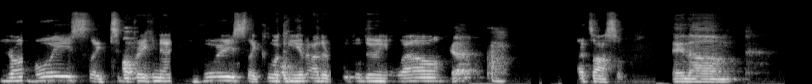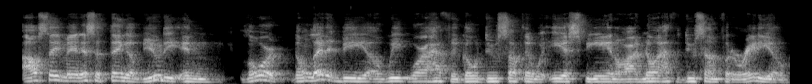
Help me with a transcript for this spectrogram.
your own voice, like oh, breaking down your voice, like looking at other people doing it well. Yeah, that's awesome. And um, I'll say, man, it's a thing of beauty and Lord, don't let it be a week where I have to go do something with ESPN or I know I have to do something for the radio.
